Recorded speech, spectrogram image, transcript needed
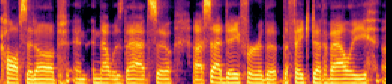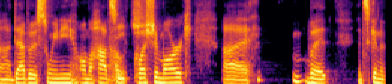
coughs it up, and and that was that. So uh, sad day for the the fake Death Valley. Uh, Dabo Swinney on the hot seat Ouch. question mark, uh, but it's gonna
